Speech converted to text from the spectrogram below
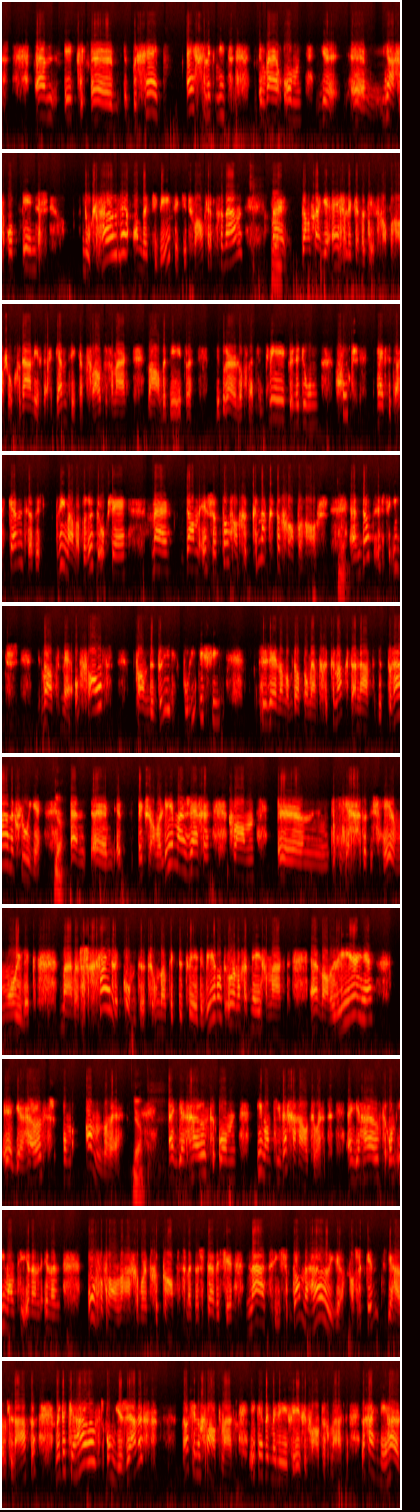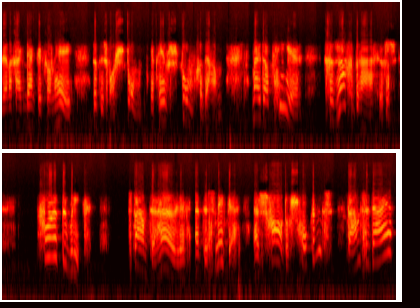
En ik uh, begrijp eigenlijk niet waarom je uh, ja, opeens moet huilen omdat je weet dat je het fout hebt gedaan. Maar dan kan je eigenlijk, en dat heeft Grapperhaus ook gedaan, heeft erkend, ik heb fouten gemaakt. We hadden beter de bruiloft met z'n tweeën kunnen doen. Goed, hij heeft het erkend, dat is prima wat Rutte ook zei. Maar dan is er toch een geknakte grappenhuis. En dat is iets wat mij opvalt van de drie politici. Ze zijn dan op dat moment geknakt en laten de tranen vloeien. Ja. En uh, ik zou alleen maar zeggen van... Uh, ja, dat is heel moeilijk. Maar waarschijnlijk komt het omdat ik de Tweede Wereldoorlog heb meegemaakt. En dan leer je, uh, je huilt om anderen. Ja. En je huilt om iemand die weggehaald wordt. En je huilt om iemand die in een, in een overvalwagen wordt getrapt met een stelletje nazi's. Dan huil je als kind, je huilt later. Maar dat je huilt om jezelf als je een fout maakt. Ik heb in mijn leven even fouten gemaakt. Dan ga ik niet huilen en dan ga ik denken van hé, hey, dat is gewoon stom. Ik heb heel stom gedaan. Maar dat hier gezagdragers voor het publiek staan te huilen en te snikken en schouderschokkend staan ze daar.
